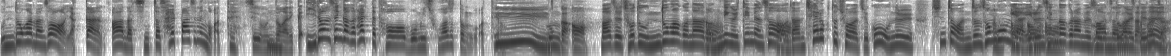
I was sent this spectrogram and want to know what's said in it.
운동하면서 약간, 아, 나 진짜 살 빠지는 것 같아. 지금 운동하니까. 음. 이런 생각을 할 때 더 몸이 좋아 졌던 것 같아요. 음. 뭔가, 어. 맞아요. 저도 운동하거나 어. 런닝을 뛰면서 어. 난 체력도 좋아지고 오늘 진짜 완전 성공이야. 어, 어, 이런 생각을 하면서 맞아, 운동할 맞아, 때는 맞아.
